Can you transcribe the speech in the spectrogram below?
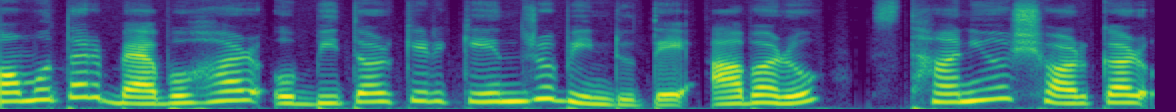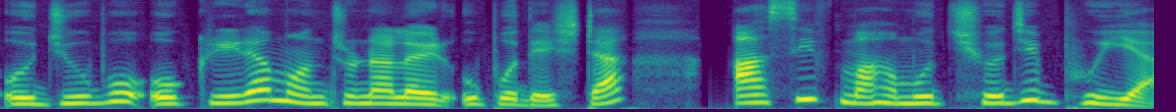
ক্ষমতার ব্যবহার ও বিতর্কের কেন্দ্রবিন্দুতে আবারও স্থানীয় সরকার ও যুব ও ক্রীড়া মন্ত্রণালয়ের উপদেষ্টা আসিফ মাহমুদ সজীব ভুইয়া।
